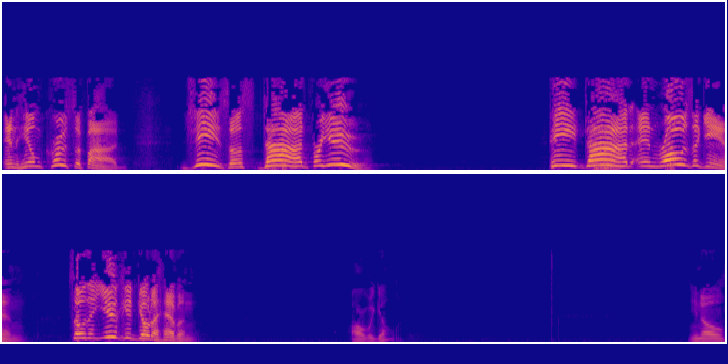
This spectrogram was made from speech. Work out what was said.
and Him crucified. Jesus died for you. He died and rose again so that you could go to heaven. Are we going? You know,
